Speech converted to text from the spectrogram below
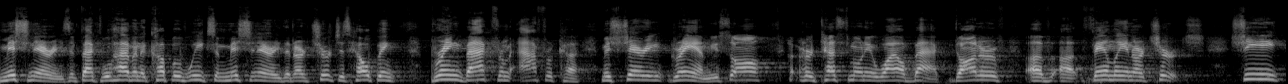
missionaries. In fact, we'll have in a couple of weeks a missionary that our church is helping bring back from Africa, Miss Sherry Graham. You saw her testimony a while back, daughter of, of uh, family in our church. She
